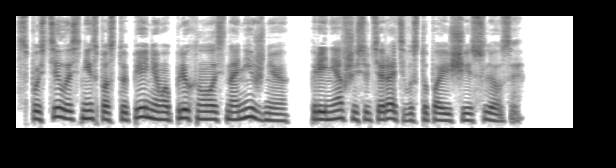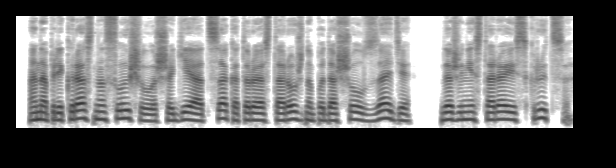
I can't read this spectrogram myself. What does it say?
спустилась вниз по ступеням и плюхнулась на нижнюю, принявшись утирать выступающие слезы. Она прекрасно слышала шаги отца, который осторожно подошел сзади, даже не стараясь скрыться,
